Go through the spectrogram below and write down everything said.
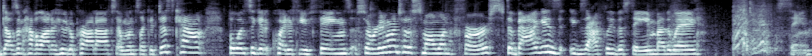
doesn't have a lot of Huda products and wants like a discount, but wants to get quite a few things. So we're going to go into the small one first. The bag is exactly the same, by the way same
